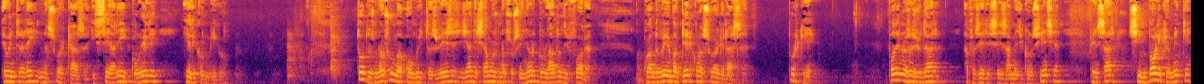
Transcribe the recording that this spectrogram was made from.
eu entrarei na sua casa e cearei com ele e ele comigo. Todos nós, uma ou muitas vezes, já deixamos Nosso Senhor do lado de fora, quando veio bater com a sua graça. Por quê? Pode nos ajudar a fazer esse exame de consciência, pensar simbolicamente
